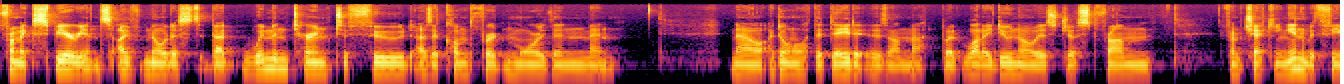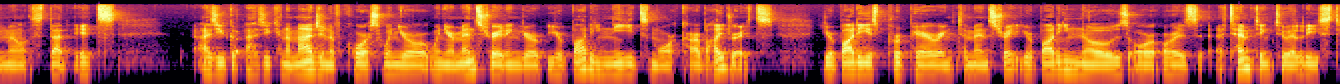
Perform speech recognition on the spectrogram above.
from experience, I've noticed that women turn to food as a comfort more than men. Now, I don't know what the data is on that, but what I do know is just from from checking in with females that it's as you as you can imagine, of course, when you're when you're menstruating, your your body needs more carbohydrates. Your body is preparing to menstruate. Your body knows or or is attempting to at least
